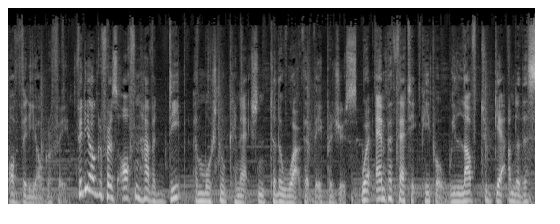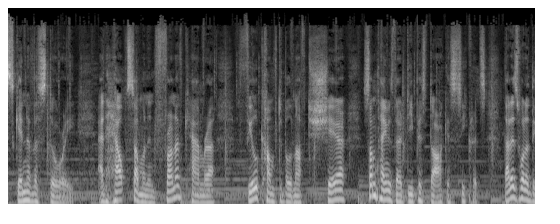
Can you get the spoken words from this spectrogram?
of videography. Videographers often have a deep emotional connection to the work that they produce. We're empathetic people. We love to get under the skin of a story and help someone in front of camera feel comfortable enough to share sometimes their deepest, darkest secrets. That is one of the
